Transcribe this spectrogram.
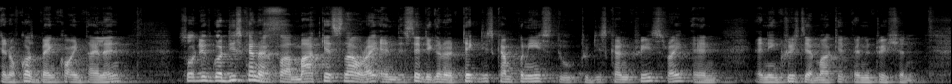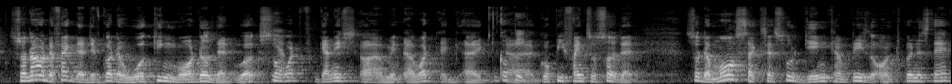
and of course Bangkok in Thailand. So they've got these kind of uh, markets now, right? And they said they're going to take these companies to, to these countries, right? And and increase their market penetration. So now the fact that they've got a working model that works. So Yep. what Ganesh, uh, I mean, uh, what uh, uh, Gopi. uh, Gopi finds also that. So the more successful Gain companies, the entrepreneurs there,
